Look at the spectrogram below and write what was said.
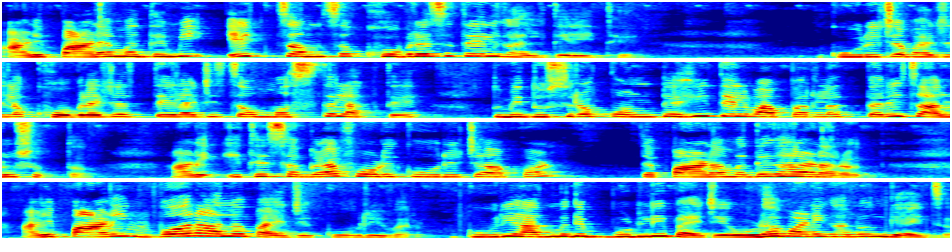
आणि पाण्यामध्ये मी एक चमचा खोबऱ्याचं तेल घालते इथे. कुरीच्या भाजीला खोबऱ्याच्या तेलाची चव मस्त लागते. तुम्ही दुसरं कोणतंही तेल वापरलं तरी चालू शकतं. आणि इथे सगळ्या फोडी कुवरीच्या आपण त्या पाण्यामध्ये घालणार आहोत. आणि पाणी वर आलं पाहिजे कुवरीवर कुवरी आतमध्ये बुडली पाहिजे. एवढं पाणी घालून घ्यायचं.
